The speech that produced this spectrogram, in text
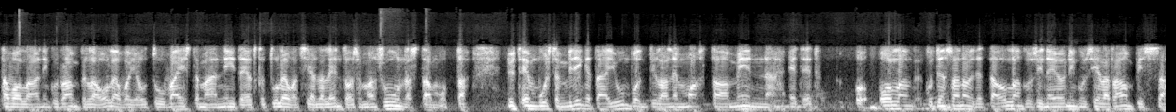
tavallaan niin kuin rampilla oleva joutuu väistämään niitä, jotka tulevat sieltä lentoaseman suunnasta, mutta nyt en muista, miten tämä Jumbon tilanne mahtaa mennä. Et, et, ollaan, kuten sanoit, että ollaanko siinä jo niin kuin siellä rampissa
